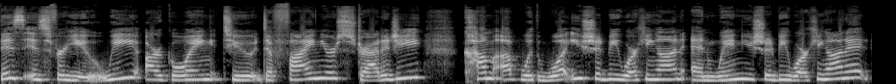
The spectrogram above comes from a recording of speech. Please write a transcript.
this is for you. We are going to define your strategy, come up with what you should be working on and when you should be working on it,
